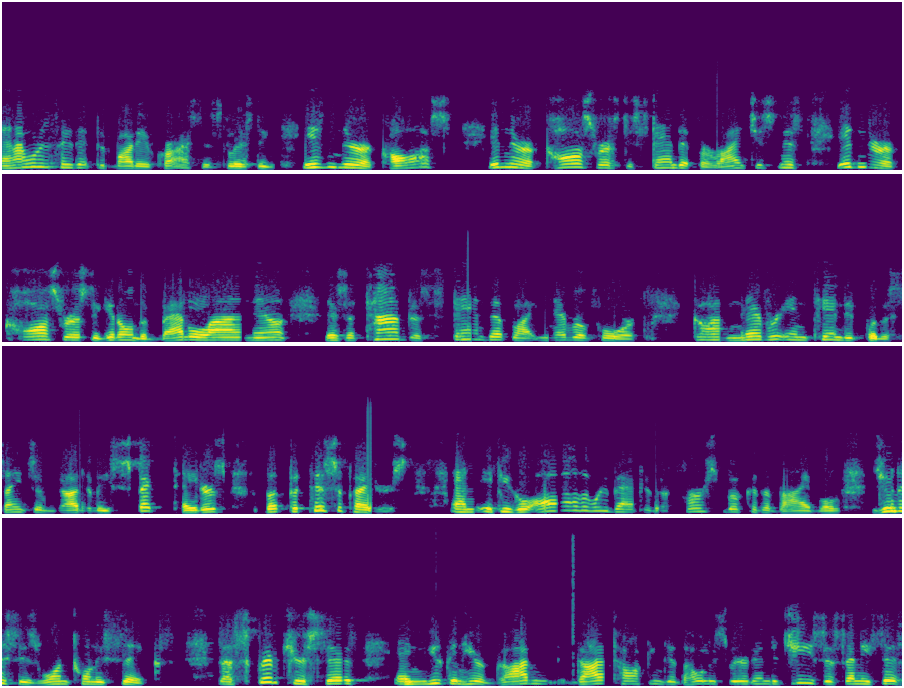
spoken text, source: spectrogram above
And I want to say that to the body of Christ that's listening. Isn't there a cost? Isn't there a cost for us to stand up for righteousness? Isn't there a cost for us to get on the battle line now? There's a time to stand up like never before. God never intended for the saints of God to be spectators, but participators. And if you go all the way back to the first book of the Bible, Genesis 1:26, the scripture says, and you can hear God God talking to the Holy Spirit and to Jesus, and he says,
